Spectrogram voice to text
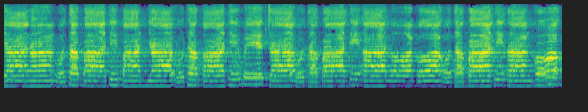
ยานาอุทปาทิปัญญาอุทปาทิวิชาอุทปาทิอาโลโกอุทปาทิตังโคป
